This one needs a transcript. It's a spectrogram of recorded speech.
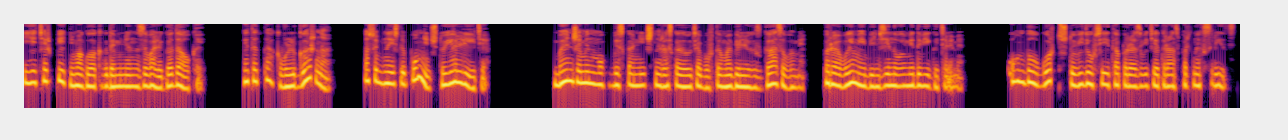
я терпеть не могла, когда меня называли гадалкой. Это так вульгарно, особенно если помнить, что я леди. Бенджамин мог бесконечно рассказывать об автомобилях с газовыми, паровыми и бензиновыми двигателями. Он был горд, что видел все этапы развития транспортных средств,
